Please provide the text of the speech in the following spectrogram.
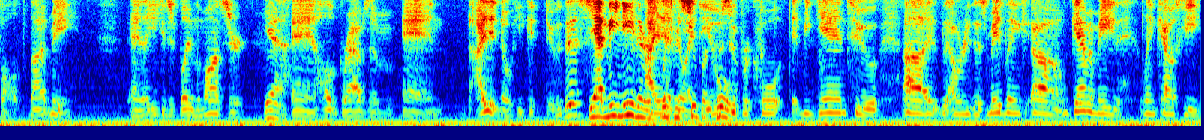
fault, not me. And that he could just blame the monster. yeah, And Hulk grabs him, and I didn't know he could do this. yeah. Me neither. I which was no super idea. It cool. was super cool. It began to. Uh, I'll read this. Made Link. Um, Gamma made Linkowski.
